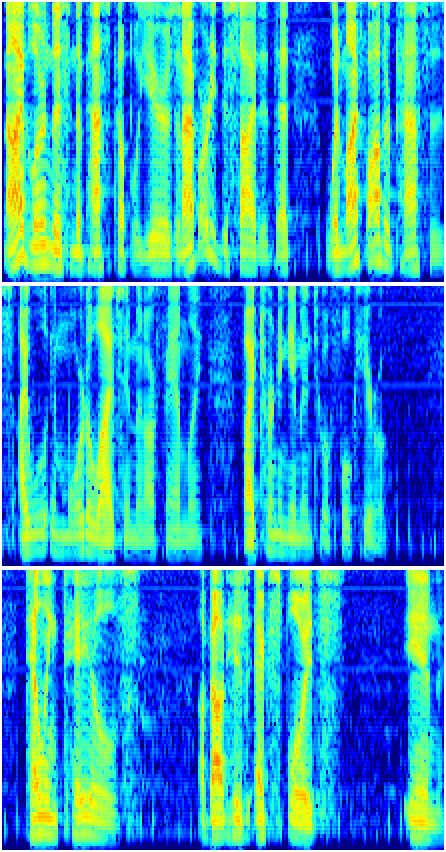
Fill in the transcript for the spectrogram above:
Now, I've learned this in the past couple years, and I've already decided that when my father passes, I will immortalize him in our family by turning him into a folk hero, telling tales about his exploits in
